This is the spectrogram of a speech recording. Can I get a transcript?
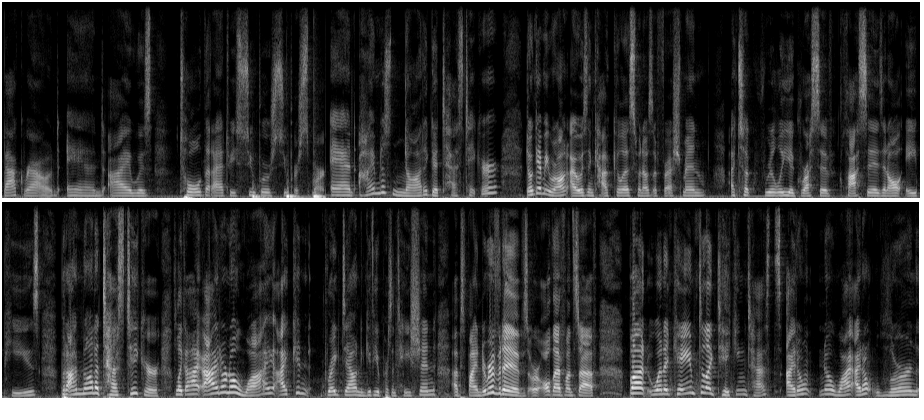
background and I was told that I had to be super, super smart. And I'm just not a good test taker. Don't get me wrong, I was in calculus when I was a freshman. I took really aggressive classes and all APs, but I'm not a test taker. Like, I, I don't know why. I can break down and give you a presentation of spine derivatives or all that fun stuff. But when it came to like taking tests, I don't know why. I don't learn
